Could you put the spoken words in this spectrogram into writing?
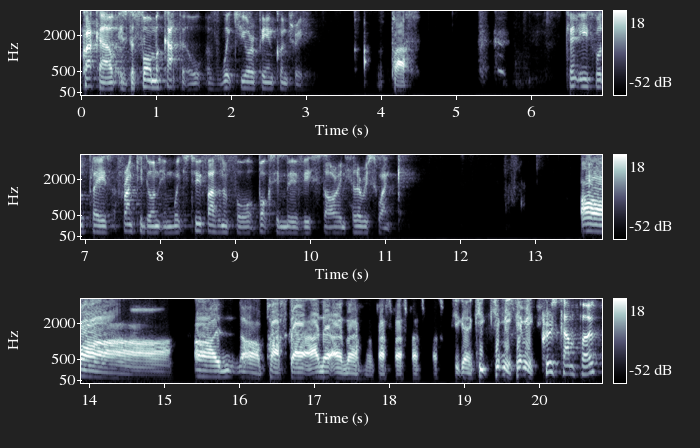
Krakow is the former capital of which European country? Pass. Clint Eastwood plays Frankie Dunn in which 2004 boxing movie starring Hilary Swank? Oh, oh no, Pascal. I know, I know. Pass, pass, pass, pass. Keep going. Keep, hit me, hit me. Cruz Campo,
